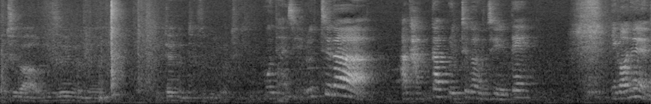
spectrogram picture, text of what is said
루트가 음수면은 그때는 대소비가 어떻게? 못하지. 루트가 아 각각 루트가 음수일 때 이거는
